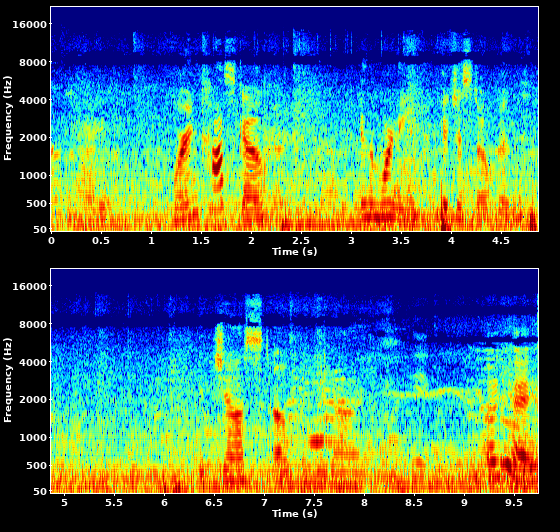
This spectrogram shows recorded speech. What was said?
Okay, we're in Costco in the morning. It just opened. It just opened, you guys. Okay.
